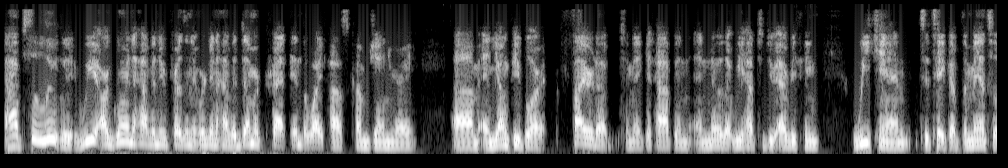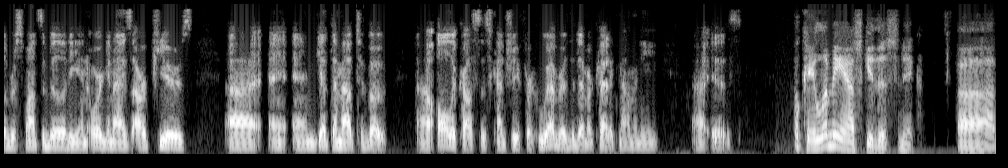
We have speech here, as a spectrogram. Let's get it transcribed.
Absolutely. We are going to have a new president. We're going to have a Democrat in the White House come January. Um, and young people are fired up to make it happen and know that we have to do everything we can to take up the mantle of responsibility and organize our peers uh, and, and, get them out to vote uh, all across this country for whoever the Democratic nominee uh, is. Okay, let me ask you this, Nick. Uh,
